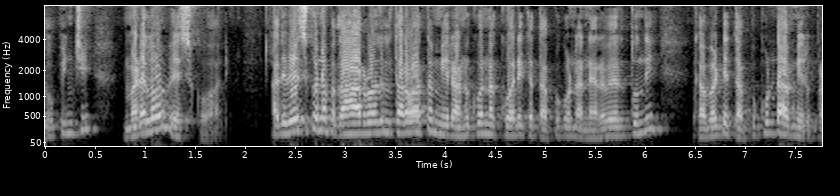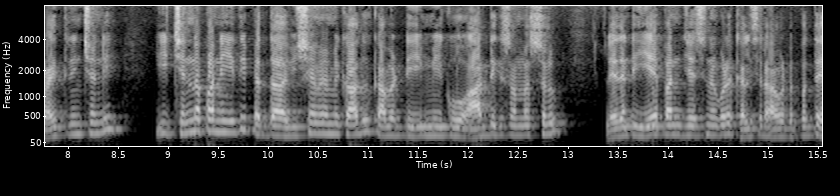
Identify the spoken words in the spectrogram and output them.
చూపించి మెడలో వేసుకోవాలి. అది వేసుకున్న పదహారు రోజుల తర్వాత మీరు అనుకున్న కోరిక తప్పకుండా నెరవేరుతుంది. కాబట్టి తప్పకుండా మీరు ప్రయత్నించండి. ఈ చిన్న పని ఇది పెద్ద విషయం ఏమి కాదు. కాబట్టి మీకు ఆర్థిక సమస్యలు లేదంటే ఏ పని చేసినా కూడా కలిసి రావకపోతే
